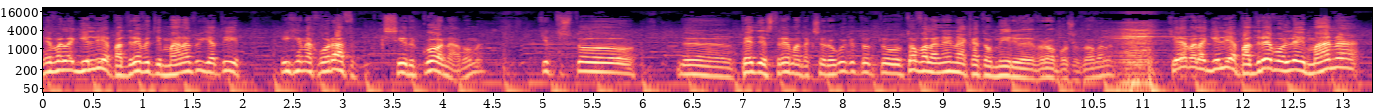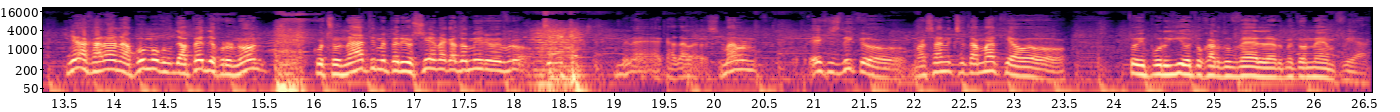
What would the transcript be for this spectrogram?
Έβαλε αγγελία παντρεύεται η μάνα του γιατί είχε ένα χωράφι ξυρκό να πούμε και στο ε, πέντε στρέμματα ξέρω εγώ και το, το, το, έβαλαν ένα εκατομμύριο ευρώ πόσο το έβαλαν. Και έβαλε αγγελία παντρεύω λέει μάνα μια χαρά να πούμε 85 χρονών Κουτσουνάτη με περιουσία ένα εκατομμύριο ευρώ. Ναι κατάλαβες Μάλλον έχεις δίκιο. Μας άνοιξε τα μάτια ο, Το Υπουργείο του Χαρδουβέλερ Με τον έμφυα.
